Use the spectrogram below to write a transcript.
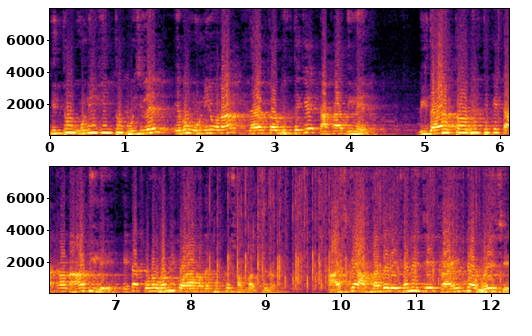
কিন্তু উনি কিন্তু বুঝলেন এবং উনি ওনার বিধায়ক তহবিল থেকে টাকা দিলেন। বিধায়ক তহবিল থেকে টাকা না দিলে এটা কোনোভাবেই করা আমাদের পক্ষে সম্ভব ছিল না। আজকে আপনাদের এখানে যে ক্রাইমটা হয়েছে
